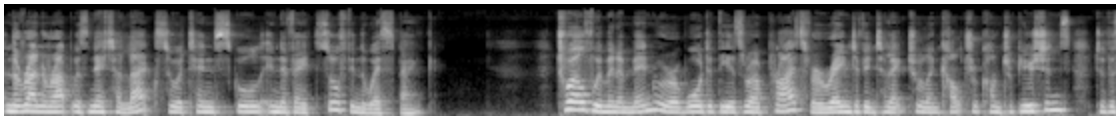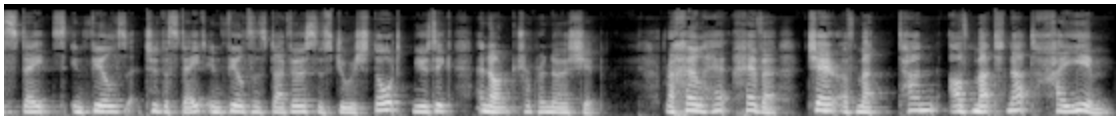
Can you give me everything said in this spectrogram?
and the runner-up was Netta Lax, who attends school in Neve Tzuf in the West Bank. Twelve women and men were awarded the Israel Prize for a range of intellectual and cultural contributions to the states in fields to the state in fields as diverse as Jewish thought, music, and entrepreneurship. Rachel Hever, chair of Matan of Matnat Hayim,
